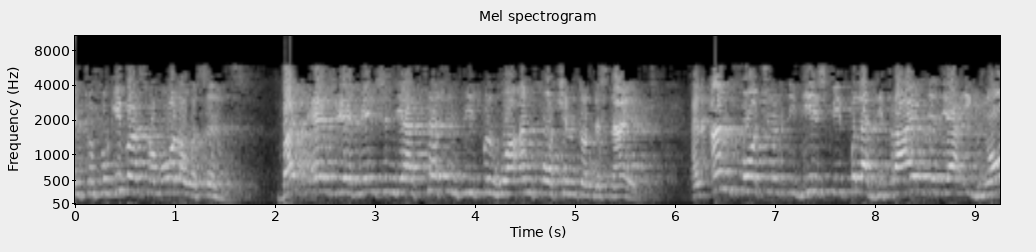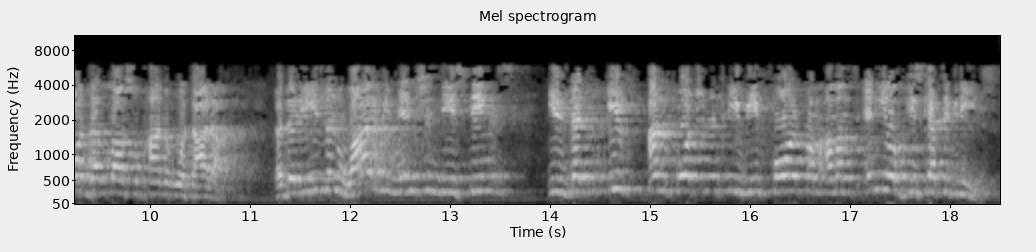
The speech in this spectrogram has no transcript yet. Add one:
and to forgive us from all our sins. But as we had mentioned, there are certain people who are unfortunate on this night. And unfortunately, these people are deprived and they are ignored by Allah subhanahu wa ta'ala. Now the reason why we mention these things is that if unfortunately we fall from amongst any of these categories,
